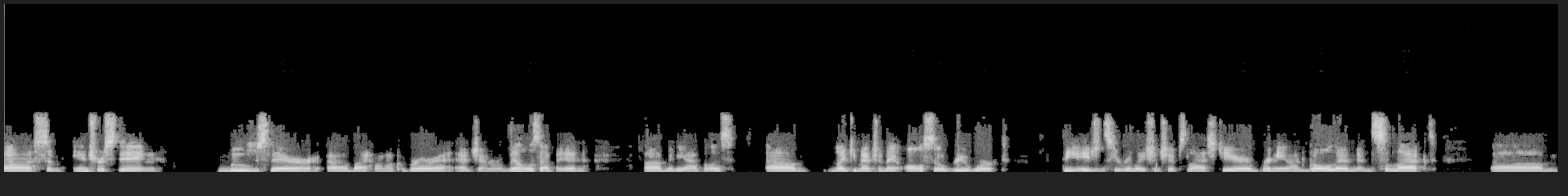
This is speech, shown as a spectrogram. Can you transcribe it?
uh, some interesting moves there uh, by Jano Cabrera at General Mills up in uh, Minneapolis. Um, like you mentioned, they also reworked the agency relationships last year, bringing on Golin and Select, um,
